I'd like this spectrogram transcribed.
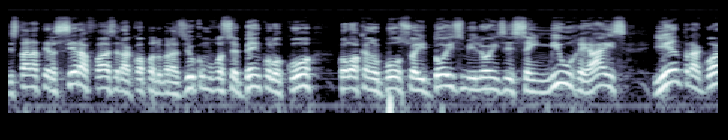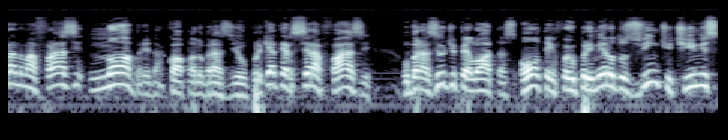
está na terceira fase da Copa do Brasil, como você bem colocou, coloca no bolso aí 2 milhões e 100 mil reais e entra agora numa fase nobre da Copa do Brasil, porque a terceira fase o Brasil de Pelotas ontem foi o primeiro dos 20 times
